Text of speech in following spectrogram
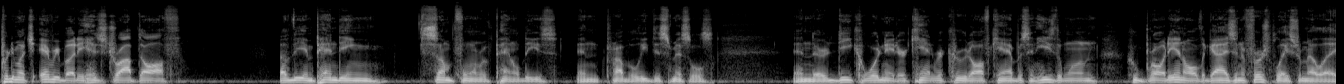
pretty much everybody has dropped off of the impending some form of penalties and probably dismissals. And their D coordinator can't recruit off campus, and he's the one who brought in all the guys in the first place from LA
